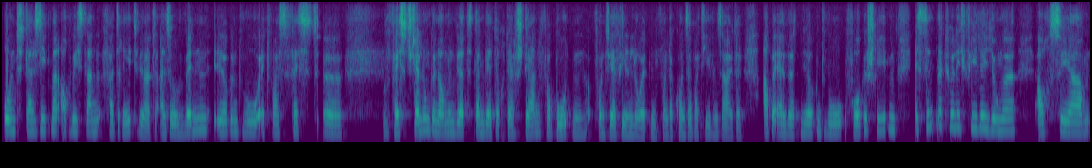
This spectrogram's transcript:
Und da sieht man auch, wie es dann verdreht wird. Also wenn irgendwo etwas fest äh, Feststellung genommen wird, dann wird doch der Stern verboten von sehr vielen Leuten, von der konservativen Seite. Aber er wird nirgendwo vorgeschrieben. Es sind natürlich viele junge, auch sehr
